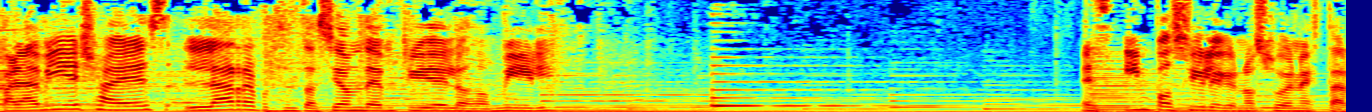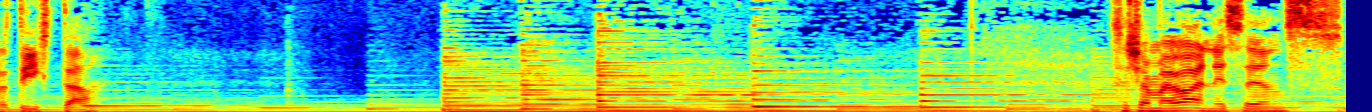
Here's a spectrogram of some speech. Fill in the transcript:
Para Para mí ella es la representación de MTV de los 2000. Es imposible que no suene esta artista. Se llama Evanescence.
